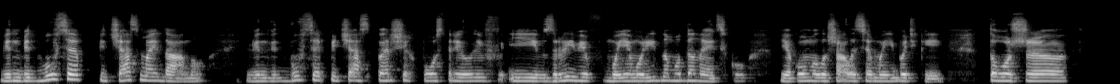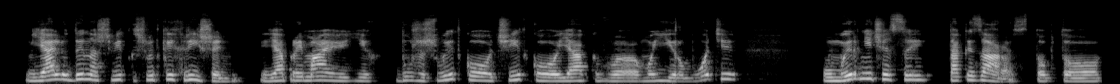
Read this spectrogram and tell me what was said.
Він відбувся під час Майдану. Він відбувся під час перших пострілів і взривів в моєму рідному Донецьку, в якому лишалися мої батьки. Тож е, я людина швид, швидких рішень. Я приймаю їх дуже швидко, чітко, як в моїй роботі у мирні часи, так і зараз. Тобто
